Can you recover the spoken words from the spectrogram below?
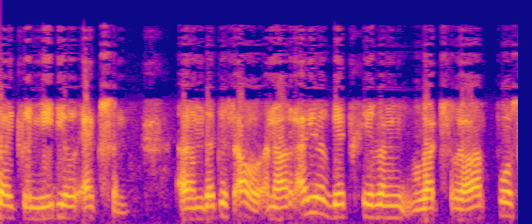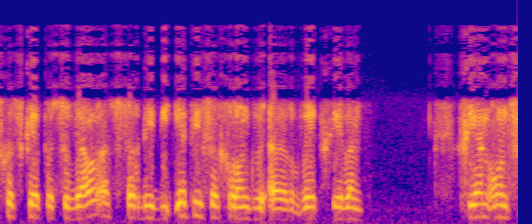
take remedial action. Ehm um, dit is al in haar eie wetgewing wat vir haar posgeskep is sowel as vir die die etiese grondwetgewing uh, geen ons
